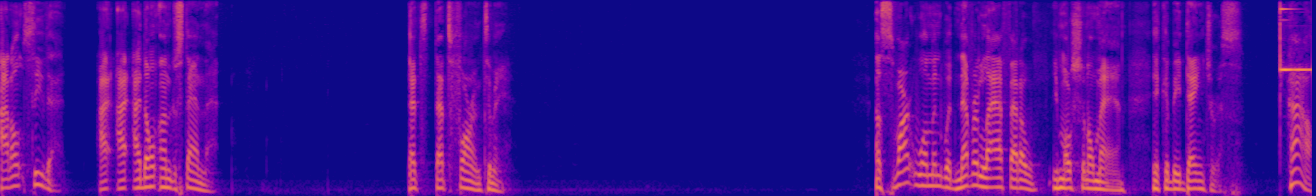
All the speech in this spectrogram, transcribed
I don't see that. I, I, I don't understand that. That's that's foreign to me. A smart woman would never laugh at an emotional man. It could be dangerous. How?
